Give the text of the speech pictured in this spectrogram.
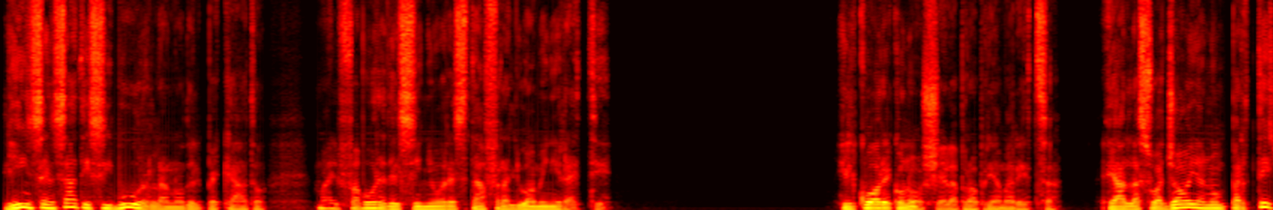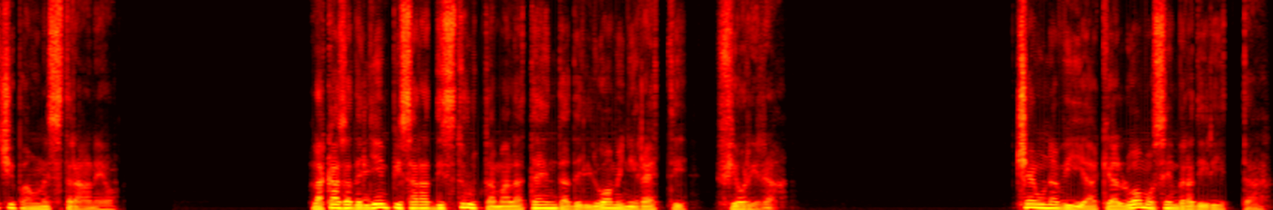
Gli insensati si burlano del peccato, ma il favore del Signore sta fra gli uomini retti. Il cuore conosce la propria amarezza e alla sua gioia non partecipa un estraneo. La casa degli empi sarà distrutta, ma la tenda degli uomini retti fiorirà. C'è una via che all'uomo sembra diritta,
